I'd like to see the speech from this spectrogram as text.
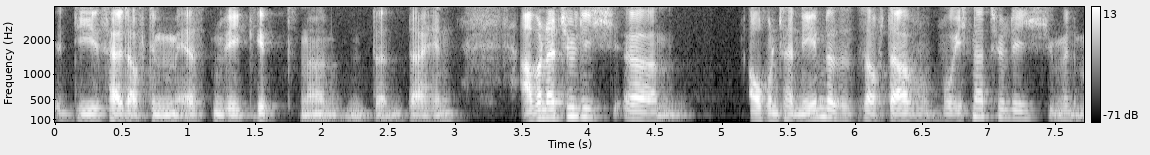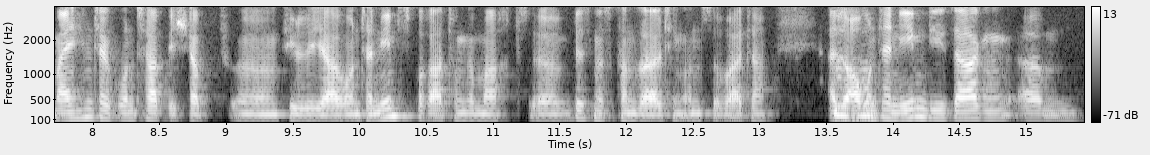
die es halt auf dem ersten Weg gibt, ne, da, dahin. Aber natürlich ähm, auch Unternehmen, das ist auch da, wo, ich natürlich mit meinem Hintergrund habe. Ich habe äh, viele Jahre Unternehmensberatung gemacht, äh, Business Consulting und so weiter. Also auch Mhm. Unternehmen, die sagen, ähm,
